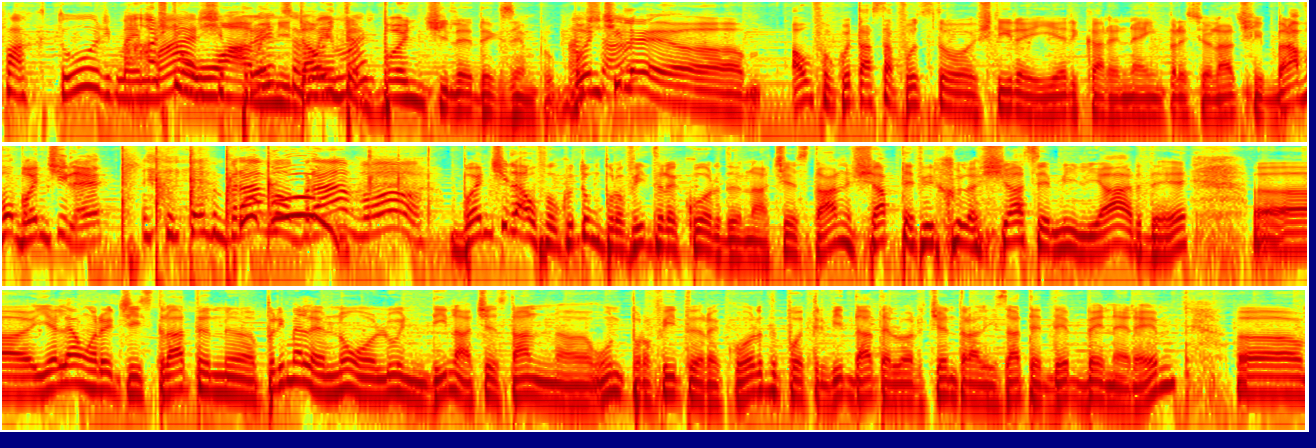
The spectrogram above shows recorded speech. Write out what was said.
facturi mai Nu mari știu și oamenii, prețuri dar mai uite, mari? băncile, de exemplu. Așa. Băncile uh, au făcut, asta a fost o știre ieri care ne-a impresionat și bravo băncile! bravo, bravo! Băncile au făcut un profit record în acest an, 7,6 miliarde. Uh, Ele au înregistrat în primele 9 luni din acest an uh, un profit record potrivit datelor centralizate de BNR. Uh,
